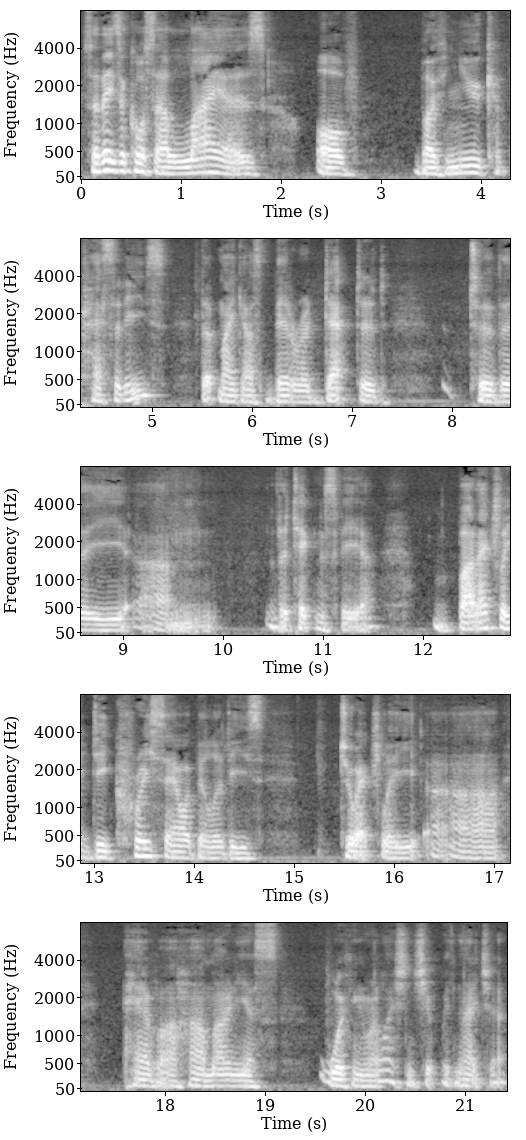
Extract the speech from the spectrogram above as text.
So these, of course, are layers of both new capacities that make us better adapted to the um, the technosphere, but actually decrease our abilities to actually uh, have a harmonious working relationship with nature.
